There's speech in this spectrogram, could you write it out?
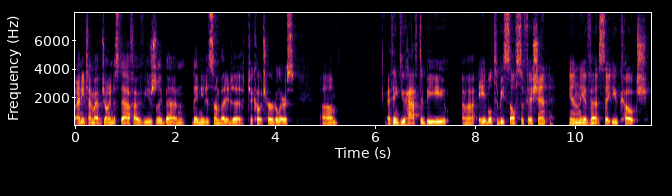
anytime I've joined a staff, I've usually been they needed somebody to to coach hurdlers. Um, I think you have to be uh, able to be self sufficient in the events that you coach,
